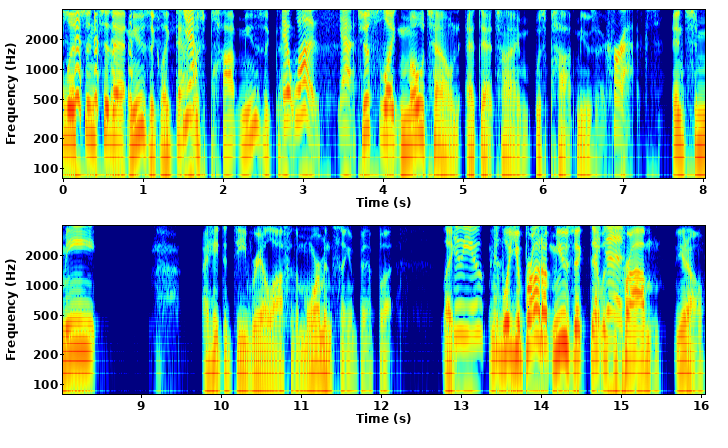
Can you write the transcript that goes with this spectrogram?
listen to that music. Like that Yeah. was pop music then. It was. Yeah. Just like Motown at that time was pop music. Correct. And to me, I hate to derail off of the Mormon thing a bit, but like, Do you? well, you brought up music. That I was the problem, you know,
